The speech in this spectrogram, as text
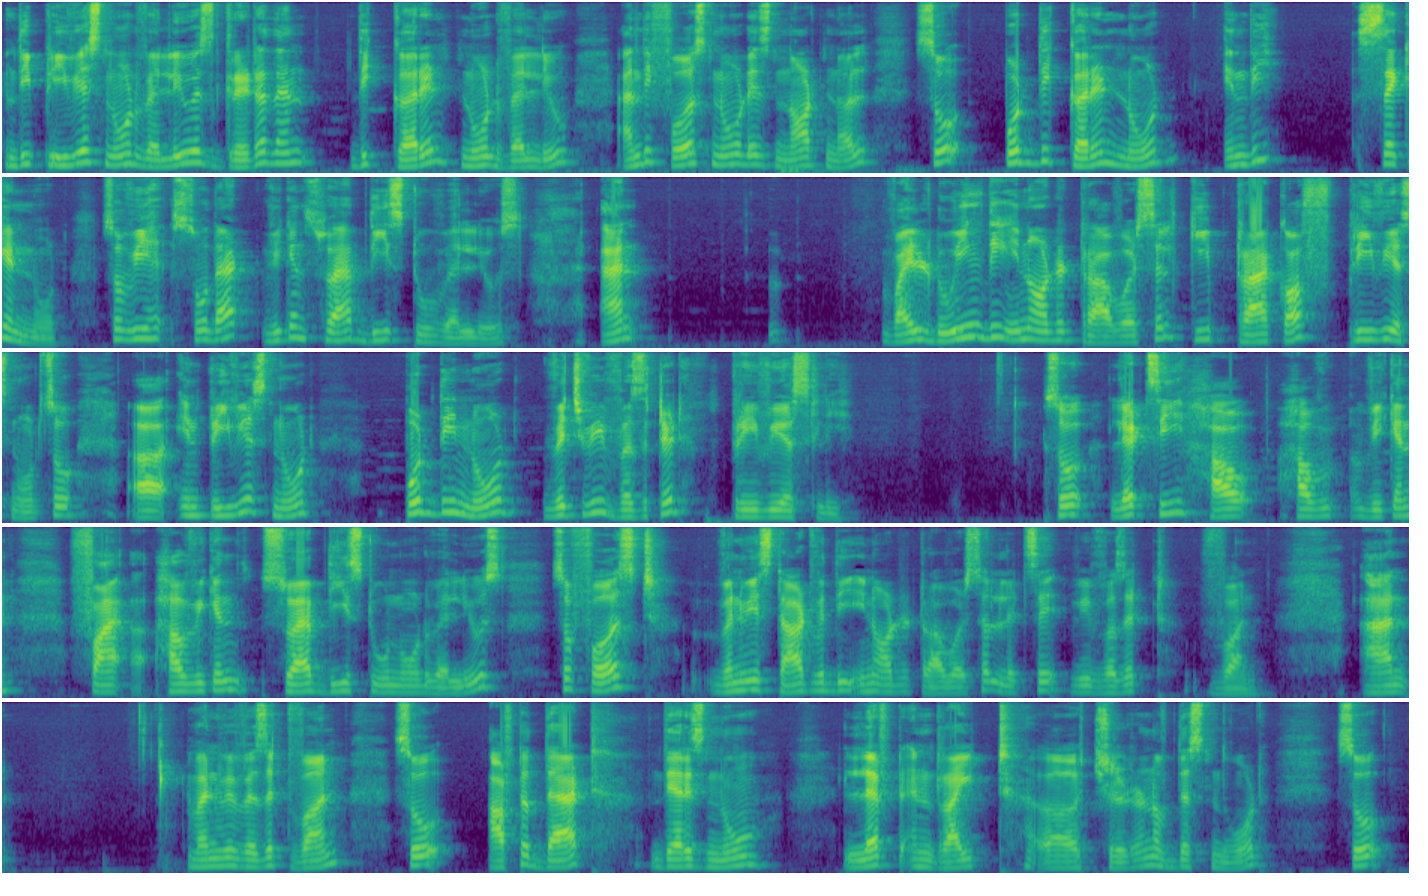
the previous node value is greater than the current node value and the first node is not null so put the current node in the second node. So we so that we can swap these two values. And while doing the in order traversal keep track of previous node so uh, in previous node put the node which we visited previously. So let's see how how we can how we can swap these two node values. So first when we start with the in order traversal let's say we visit one. And when we visit one so after that there is no left and right uh, children of this node. So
